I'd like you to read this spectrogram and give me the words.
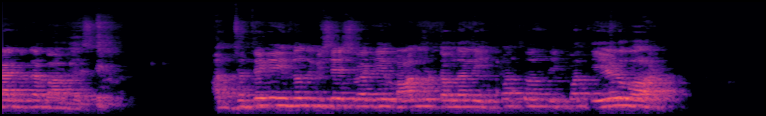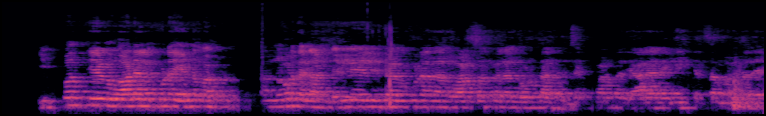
ಕಾರ್ಯಕ್ರಮದಲ್ಲಿ ಭಾಗವಹಿಸುತ್ತಾರೆ. ಅದ್ರ ಜೊತೆಗೆ ಇನ್ನೊಂದು ವಿಶೇಷವಾಗಿ ಮಾಲೂರು ಟೌನ್ ಅಲ್ಲಿ ಇಪ್ಪತ್ತೊಂದು, ಇಪ್ಪತ್ತೇಳು ವಾರ್ಡ್. ಇಪ್ಪತ್ತೇಳು ವಾರ್ಡಲ್ಲಿ ಕೂಡ ಹೆಣ್ಣು ಮಕ್ಕಳು. ನೋಡಿದೆ, ನಾನು ಡೆಲ್ಲಿಯಲ್ಲಿ ಇದ್ದಾಗ ಕೂಡ ನಾನು ವಾಟ್ಸಪ್ ಎಲ್ಲ ನೋಡ್ತಾ ಇದ್ದೆ. ಚೆಕ್ ಮಾಡ್ತಾ ಇದ್ದೆ ಯಾರ್ಯಾರು ಹೇಗೆ ಕೆಲಸ ಮಾಡ್ತಾರೆ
